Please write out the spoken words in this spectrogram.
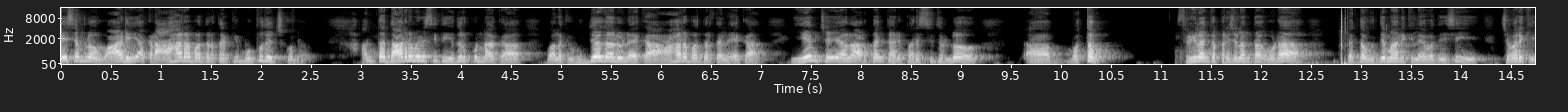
దేశంలో వాడి అక్కడ ఆహార భద్రతకి ముప్పు తెచ్చుకున్నారు. అంత దారుణమైన స్థితి ఎదుర్కొన్నాక వాళ్ళకి ఉద్యోగాలు లేక ఆహార భద్రత లేక ఏం చేయాలో అర్థం కాని పరిస్థితుల్లో మొత్తం శ్రీలంక ప్రజలంతా కూడా పెద్ద ఉద్యమానికి లేవదీసి చివరికి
